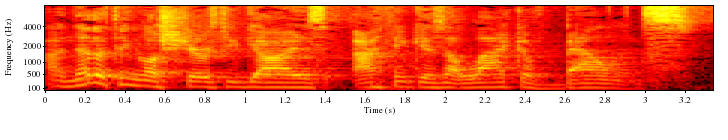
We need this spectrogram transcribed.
another thing I'll share with you guys, I think, is a lack of balance.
